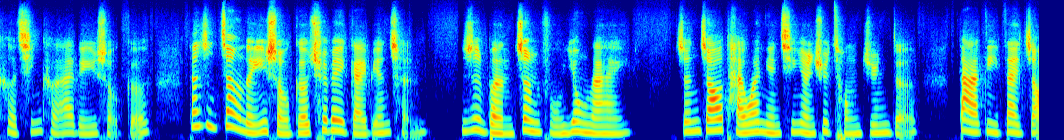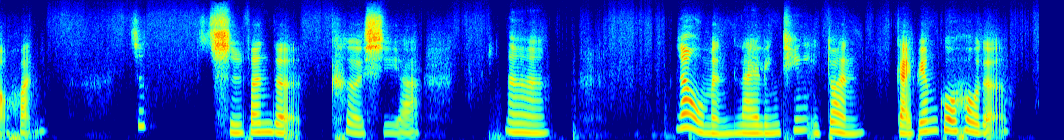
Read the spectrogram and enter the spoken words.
可亲可爱的一首歌。但是这样的一首歌却被改编成日本政府用来。征召台湾年轻人去从军的大地在召唤，这十分的可惜啊！那让我们来聆听一段改编过后的《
